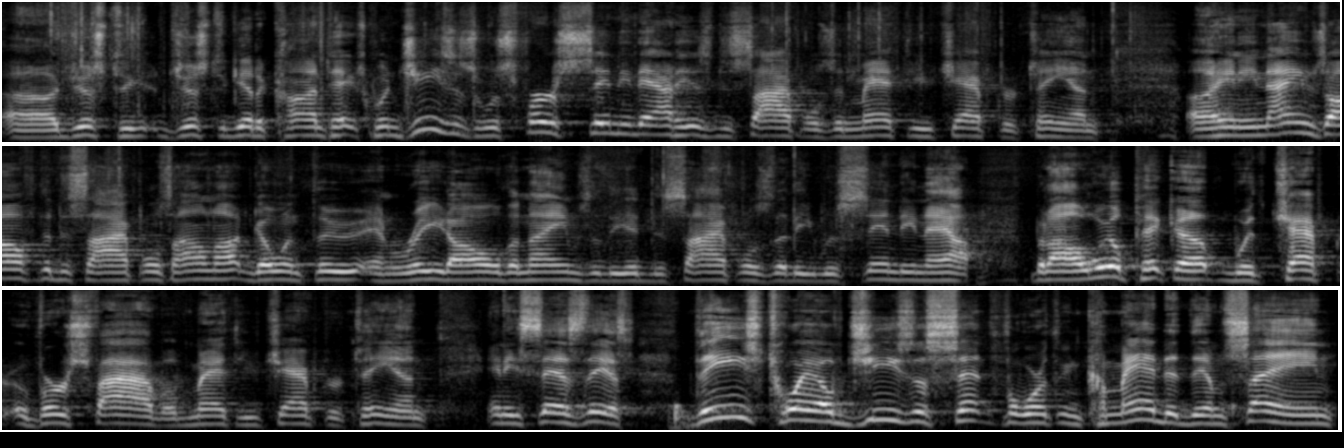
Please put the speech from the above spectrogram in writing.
uh, just to just to get a context when jesus was first sending out his disciples in matthew chapter 10 uh, and he names off the disciples i'll not go in through and read all the names of the disciples that he was sending out but i will pick up with chapter verse 5 of matthew chapter 10 and he says this these 12 jesus sent forth and commanded them saying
